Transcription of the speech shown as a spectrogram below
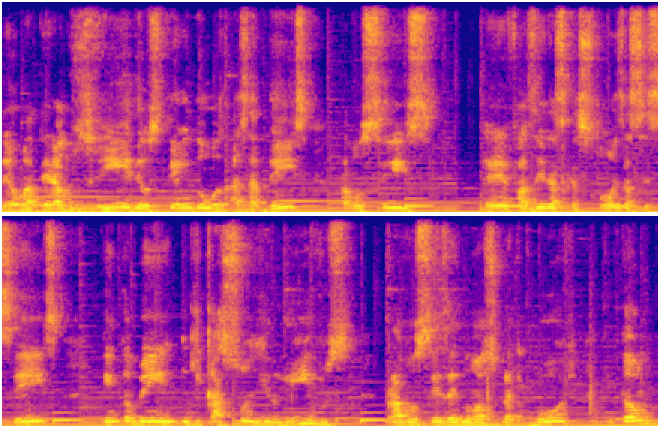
né, o material dos vídeos, tendo as ADs para vocês é, fazerem as questões, as C6, tem também indicações de livros para vocês aí no nosso Blackboard. Então,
